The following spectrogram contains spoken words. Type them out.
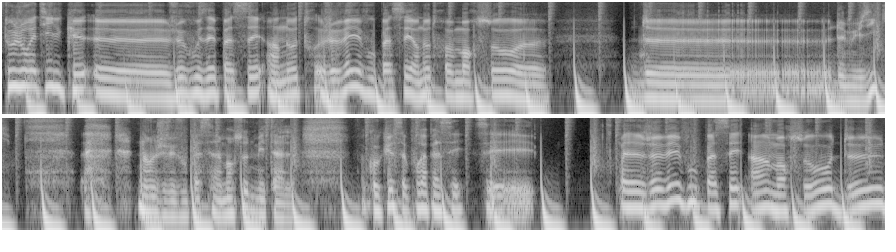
Toujours est-il que je vous ai passé un autre. Je vais vous passer un autre morceau de, de musique. non, je vais vous passer un morceau de métal. Quoique ça pourrait passer. C'est. Euh, je vais vous passer un morceau de,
